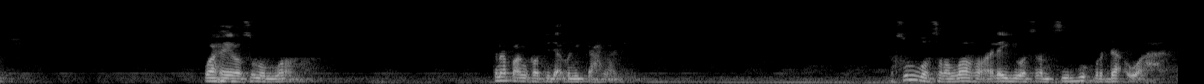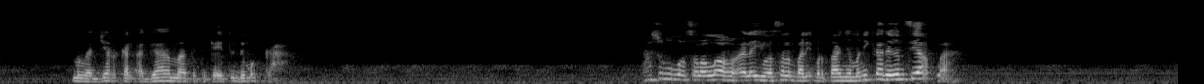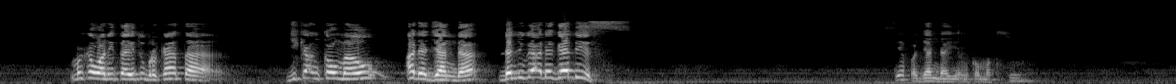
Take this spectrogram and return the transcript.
Wahai Rasulullah, kenapa engkau tidak menikah lagi? Rasulullah sallallahu alaihi wasallam sibuk berdakwah, mengajarkan agama ketika itu di Mekah. Rasulullah sallallahu alaihi wasallam balik bertanya, menikah dengan siapa? Maka wanita itu berkata, jika engkau mau, ada janda dan juga ada gadis. Siapa janda yang engkau maksud?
